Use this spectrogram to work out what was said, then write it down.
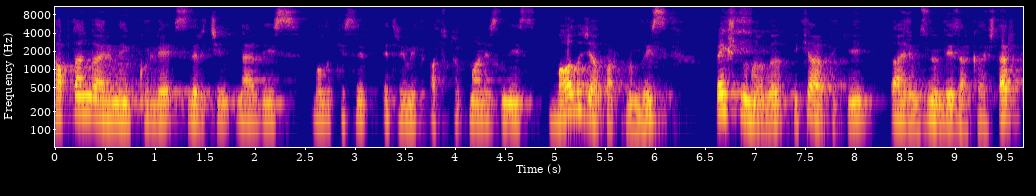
Kaptan Gayrimenkul'le sizler için neredeyiz? Balıkesir Etremit Atatürk Mahallesi'ndeyiz. Bağlıca Apartmanı'ndayız. 5 numaralı 2 artı 2 dairemizin önündeyiz arkadaşlar.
